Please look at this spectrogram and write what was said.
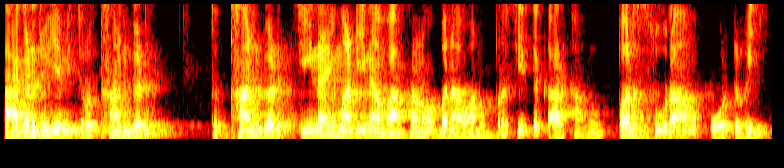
આગળ જોઈએ મિત્રો થાનગઢ. તો થાનગઢ ચીનાઈ માટીના વાસણો બનાવવાનું પ્રસિદ્ધ કારખાનું પરશુરામ પોટરી.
